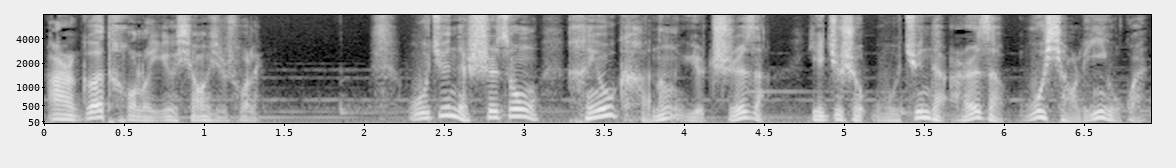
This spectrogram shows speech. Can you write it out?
二哥透露一个消息出来：武军的失踪很有可能与侄子，也就是武军的儿子吴小林有关。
